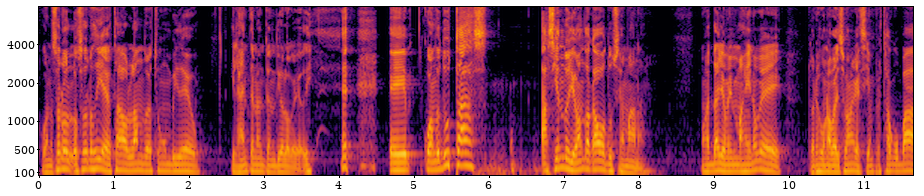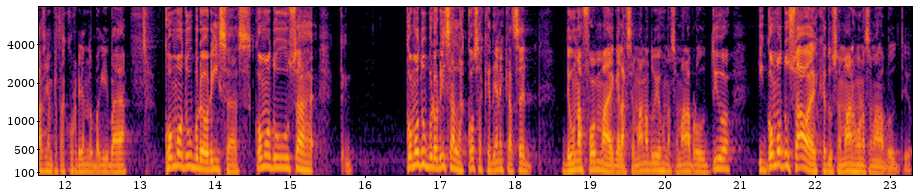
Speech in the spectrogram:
Porque nosotros los otros días yo estaba hablando de esto en un video y la gente no entendió lo que yo dije. Eh, cuando tú estás haciendo, llevando a cabo tu semana, ¿no es verdad? Yo me imagino que tú eres una persona que siempre está ocupada, siempre estás corriendo para aquí y para allá. ¿Cómo tú priorizas? ¿Cómo tú usas? ¿Cómo tú priorizas las cosas que tienes que hacer de una forma de que la semana tuya es una semana productiva? ¿Y cómo tú sabes que tu semana es una semana productiva?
